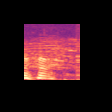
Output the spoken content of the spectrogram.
Uh-huh.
